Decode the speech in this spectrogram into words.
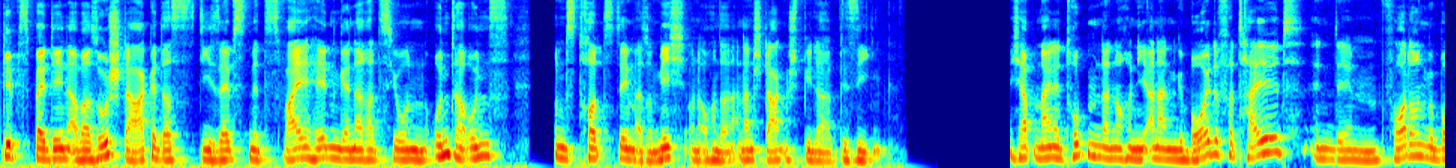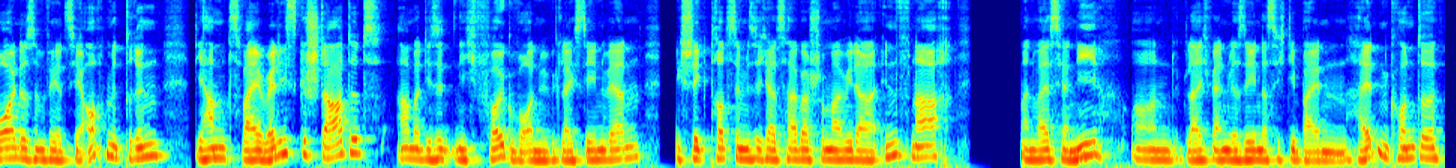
gibt es bei denen aber so starke, dass die selbst mit zwei Heldengenerationen unter uns uns trotzdem, also mich und auch unseren anderen starken Spieler besiegen. Ich habe meine Truppen dann noch in die anderen Gebäude verteilt. In dem vorderen Gebäude sind wir jetzt hier auch mit drin. Die haben zwei Rallyes gestartet, aber die sind nicht voll geworden, wie wir gleich sehen werden. Ich schicke trotzdem sicherheitshalber schon mal wieder Inf nach. Man weiß ja nie. Und gleich werden wir sehen, dass ich die beiden halten konnte.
